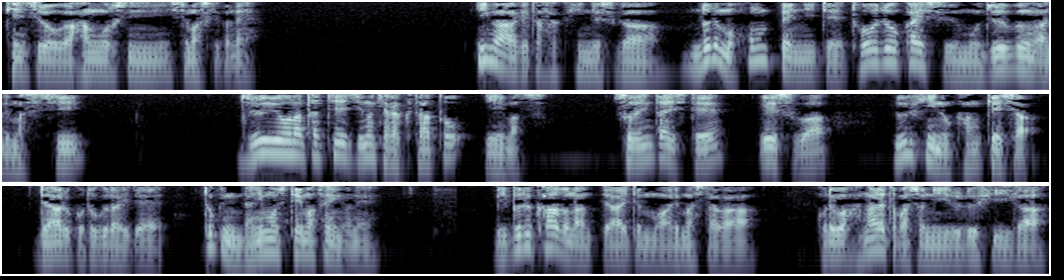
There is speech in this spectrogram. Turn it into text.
ケンシロウが半殺しにしてますけどね。今挙げた作品ですが、どれも本編にて登場回数も十分ありますし、重要な立ち位置のキャラクターと言えます。それに対してエースはルフィの関係者であることぐらいで特に何もしていませんよね。ビブルカードなんてアイテムもありましたが、これは離れた場所にいるルフィが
